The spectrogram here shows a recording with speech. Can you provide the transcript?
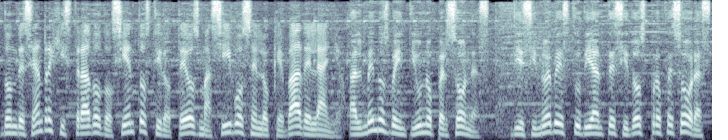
donde se han registrado 200 tiroteos masivos en lo que va del año. Al menos 21 personas, 19 estudiantes y dos profesoras,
